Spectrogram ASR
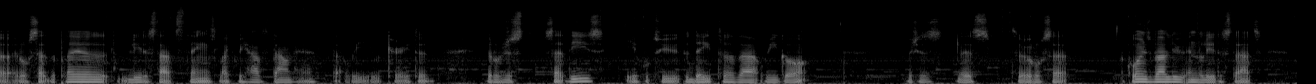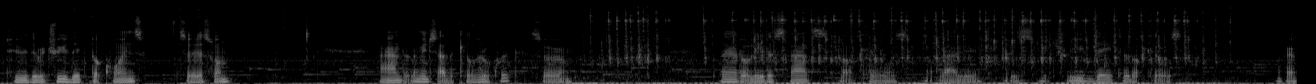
uh, it'll set the player leader stats things like we have down here that we, we created. It'll just set these equal to the data that we got which is this. So it'll set the coins value in the leader stats to the retrieve data.coins so this one. And let me just add the kills real quick. So player leader stats dot kills dot value is retrieve data dot kills. Okay,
